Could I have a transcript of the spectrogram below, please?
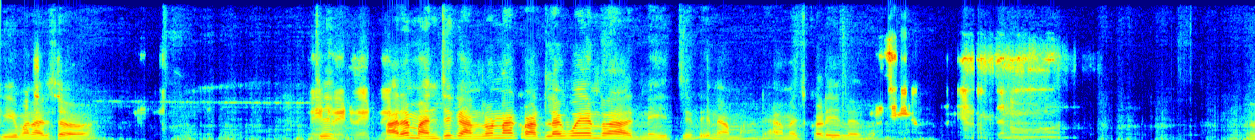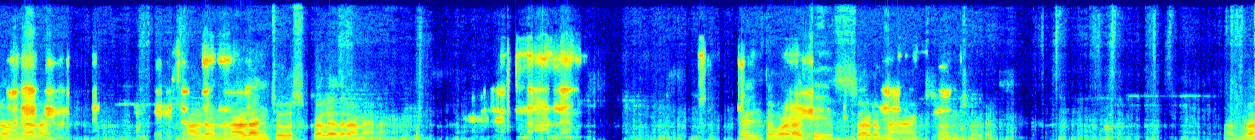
గీయమని అరిసావు. అరే మంచి గన్లు ఉన్నా కొట్టలేకపోయాను రా నేర్చి దీనమ్మ డ్యామేజ్ కూడా ఇవ్వలేదు రా. ఉన్నాడని చూసుకోలేదురా నేను. హెల్త్ కూడా తీస్తాడు మ్యాక్స్ ఉంచాడు అబ్బా.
